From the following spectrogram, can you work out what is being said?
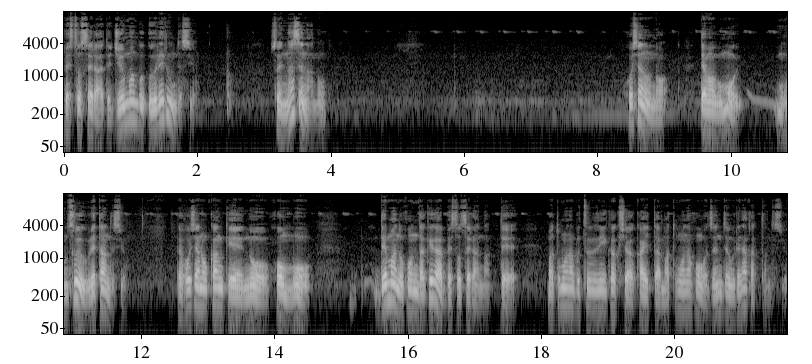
ベストセラーで10万部売れるんですよ。それなぜなの？放射能のデマ本もうものすごい売れたんですよ。で放射能関係の本もデマの本だけがベストセラーになってまともな物理学者が書いたまともな本は全然売れなかったんですよ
